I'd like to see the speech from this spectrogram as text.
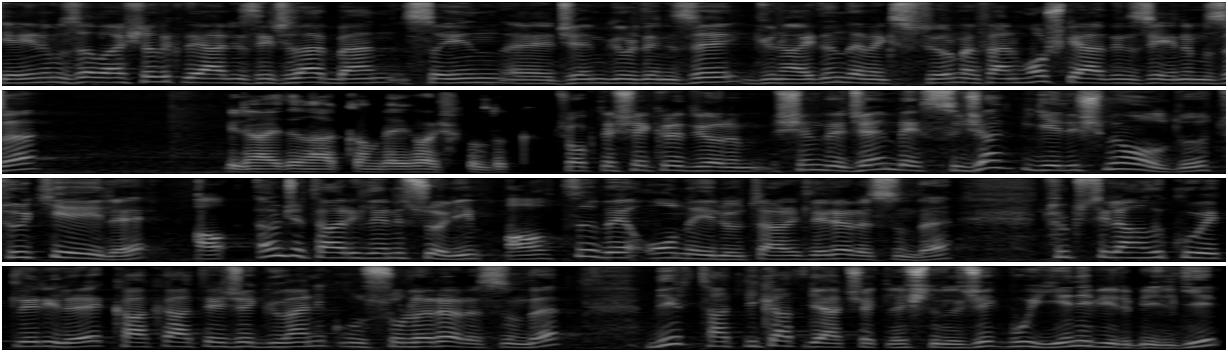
Evet yayınımıza başladık değerli izleyiciler. Ben Sayın e, Cem Gürdeniz'e günaydın demek istiyorum. Efendim hoş geldiniz yayınımıza. Günaydın Hakan Bey, hoş bulduk. Çok teşekkür ediyorum. Şimdi Cem Bey sıcak bir gelişme oldu. Türkiye ile önce tarihlerini söyleyeyim. 6 ve 10 Eylül tarihleri arasında Türk Silahlı Kuvvetleri ile KKTC güvenlik unsurları arasında bir tatbikat gerçekleştirilecek. Bu yeni bir bilgi.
